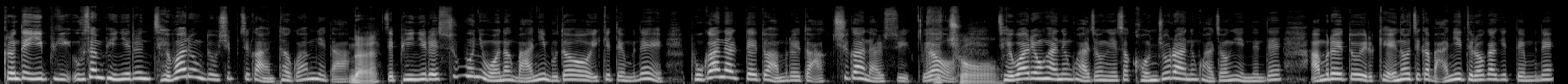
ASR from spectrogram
그런데 이 비- 우산 비닐은 재활용도 쉽지가 않다고 합니다. 네. 이제 비닐에 수분이 워낙 많이 묻어 있기 때문에 보관할 때도 아무래도 악취가 날 수 있고요. 그렇죠. 재활용하는 과정에서 건조라는 과정이 있는데 아무래도 이렇게 에너지가 많이 들어가기 때문에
